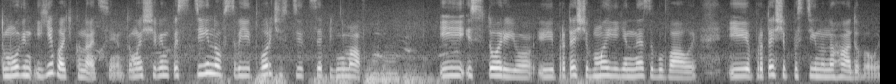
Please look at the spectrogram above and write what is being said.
Тому він і є батько нації, тому що він постійно в своїй творчості це піднімав. І історію, і про те, щоб ми її не забували, і про те, щоб постійно нагадували.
